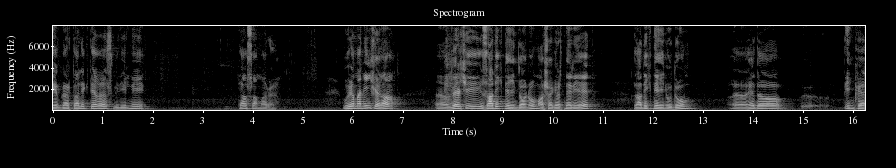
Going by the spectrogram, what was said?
եւ գարտալիք տեղս պիտի լինի 10 համարը։ Ուրեմն ինչ եղավ վերջի զադիկն էին դոնում աշակերտների հետ, զադիկն էին ուդում, հետո ինքը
